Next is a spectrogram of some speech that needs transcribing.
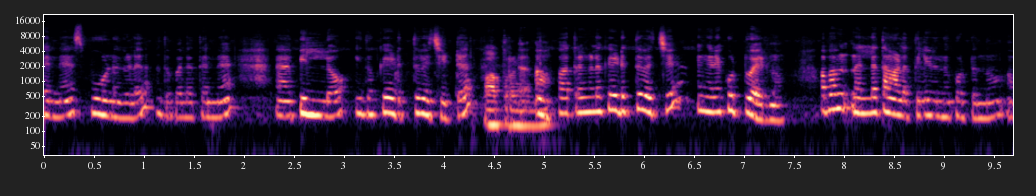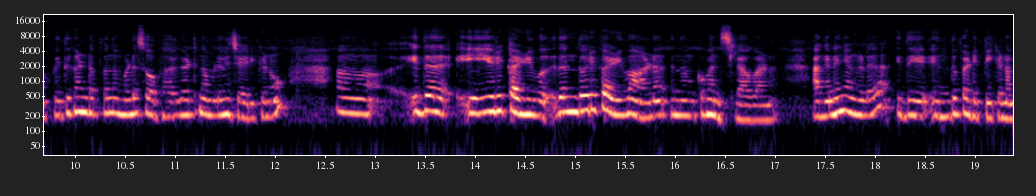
തന്നെ സ്പൂണുകൾ അതുപോലെ തന്നെ പില്ലോ ഇതൊക്കെ എടുത്തു വെച്ചിട്ട് ആ പാത്രങ്ങളൊക്കെ എടുത്തു വെച്ച് ഇങ്ങനെ കൊട്ടുമായിരുന്നു. അപ്പം നല്ല താളത്തിലിരുന്ന് കൊട്ടുന്നു. അപ്പോൾ ഇത് കണ്ടപ്പോൾ നമ്മൾ സ്വാഭാവികമായിട്ട് നമ്മൾ വിചാരിക്കണു ഇത് ഈ ഒരു കഴിവ് ഇതെന്തോ ഒരു കഴിവാണ് എന്ന് നമുക്ക് മനസ്സിലാവുകയാണ് അങ്ങനെ ഞങ്ങൾ ഇത് എന്ത് പഠിപ്പിക്കണം?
